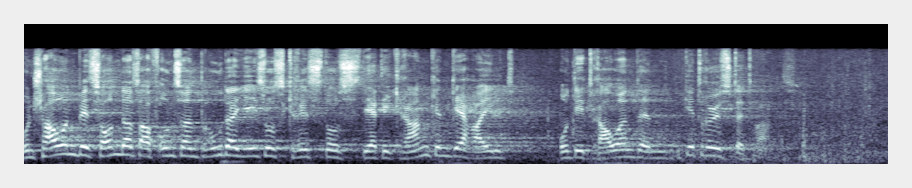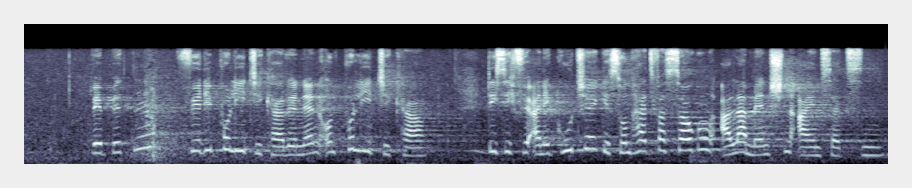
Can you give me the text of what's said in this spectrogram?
und schauen besonders auf unseren Bruder Jesus Christus, der die Kranken geheilt und die Trauernden getröstet hat. Wir bitten für die Politikerinnen und Politiker, die sich für eine gute Gesundheitsversorgung aller Menschen einsetzen.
